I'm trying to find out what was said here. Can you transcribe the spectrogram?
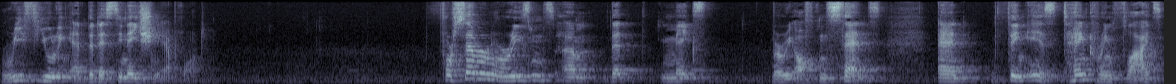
refueling at the destination airport. For several reasons um, that makes very often sense. And the thing is, tankering flights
